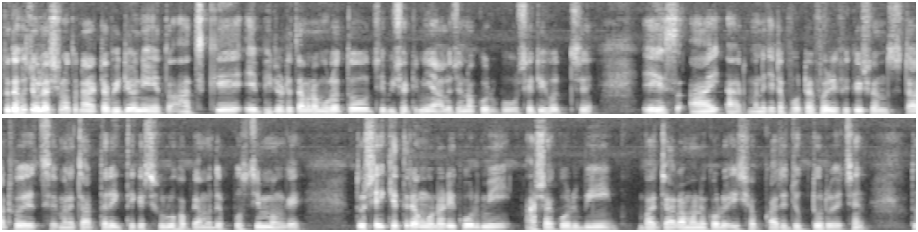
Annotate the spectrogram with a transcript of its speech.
তো দেখো, চলে আসছি নতুন আরেকটা ভিডিও নিয়ে। তো আজকে এই ভিডিওটাতে আমরা মূলত যে বিষয়টি নিয়ে আলোচনা করব, সেটি হচ্ছে এস আই আর মানে যেটা ভোটার ভেরিফিকেশন স্টার্ট হয়েছে মানে চার তারিখ থেকে শুরু হবে আমাদের পশ্চিমবঙ্গে। তো সেই ক্ষেত্রে অঙ্গনওয়াড়ি কর্মী আশাকর্মী বা যারা মনে করো এইসব কাজে যুক্ত রয়েছেন, তো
